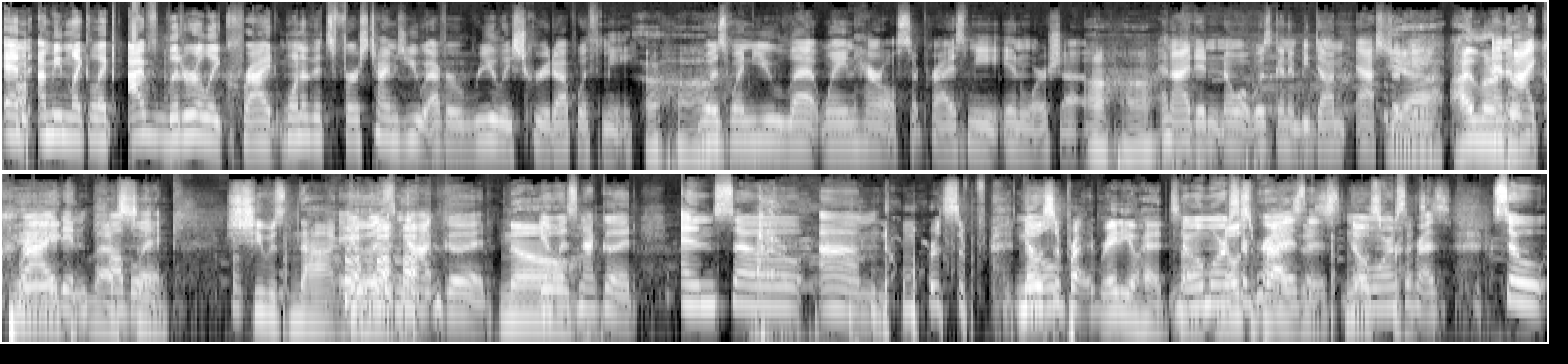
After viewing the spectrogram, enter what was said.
and I mean, like like I've literally cried. One of the first times you ever really screwed up with me Uh-huh. was when you let Wayne Harrell surprise me in worship, uh-huh. and I didn't know what was going to be done asked of yeah me. i learned and I cried in lesson. public. She was not good. It was not good. No. it was not good. And so, um, no more sur- no, No- surprise radiohead song. no more no surprises. No, more surprises. surprises. So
